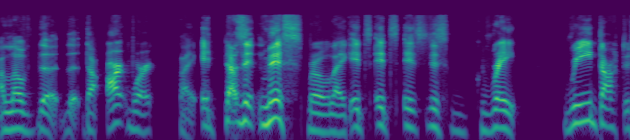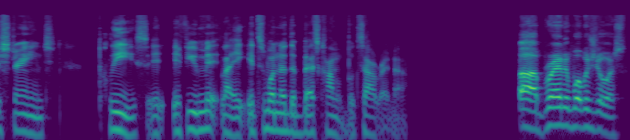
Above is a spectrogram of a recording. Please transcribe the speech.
I love the the, the artwork. Like it doesn't miss, bro. Like it's it's it's just great. Read Doctor Strange, please. If you mi- like, it's one of the best comic books out right now. Uh, Brandon, what was yours?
